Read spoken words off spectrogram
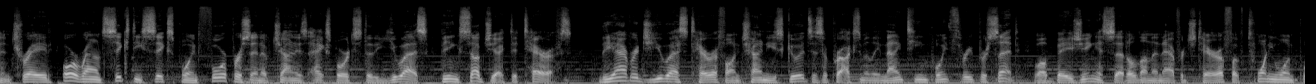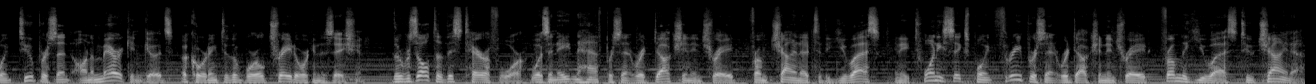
in trade, or around 66.4% of China's exports to the U.S. being subject to tariffs. The average U.S. tariff on Chinese goods is approximately 19.3%, while Beijing has settled on an average tariff of 21.2% on American goods, according to the World Trade Organization. The result of this tariff war was an 8.5% reduction in trade from China to the US and a 26.3% reduction in trade from the US to China.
